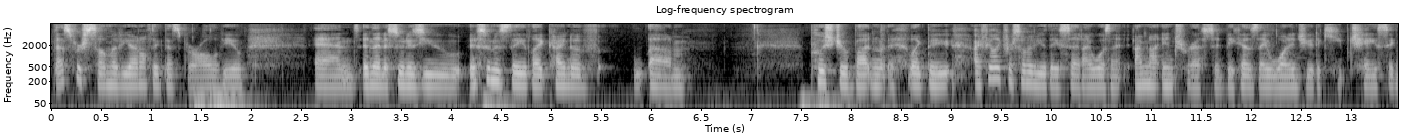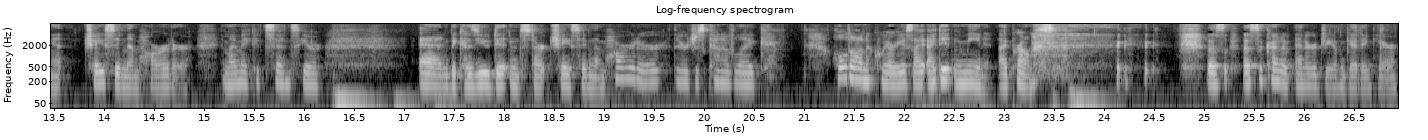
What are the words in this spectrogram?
That's for some of you. I don't think that's for all of you. And and then as soon as you as soon as they like kind of um, pushed your button like they i feel like for some of you they said i wasn't i'm not interested because they wanted you to keep chasing it chasing them harder am i making sense here and because you didn't start chasing them harder they're just kind of like Hold on, Aquarius. I, I didn't mean it. I promise. that's that's the kind of energy I'm getting here.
